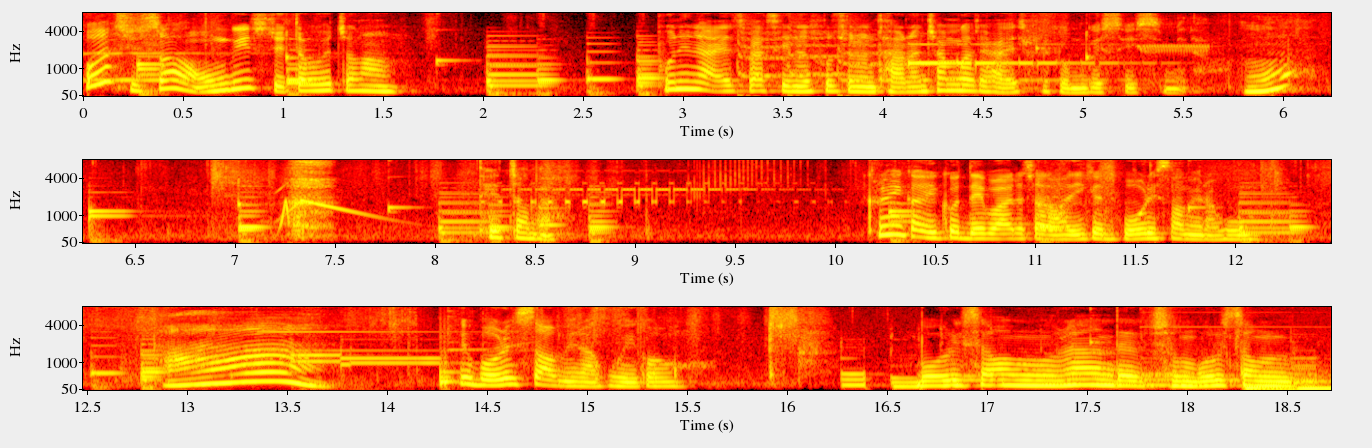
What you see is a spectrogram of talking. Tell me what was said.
꺼낼 수 있어. 옮길 수 있다고 했잖아. 본인의 아이스박스에 있는 소주는 다른 참가자 아이스박스에 옮길 수 있습니다. 어? 됐잖아. 그러니까 이거 내 말이잖아. 이게 머리 싸움이라고. 아 이거 머리 싸움이라고 이거. 머리 싸움을 하는데 전 머리 싸움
